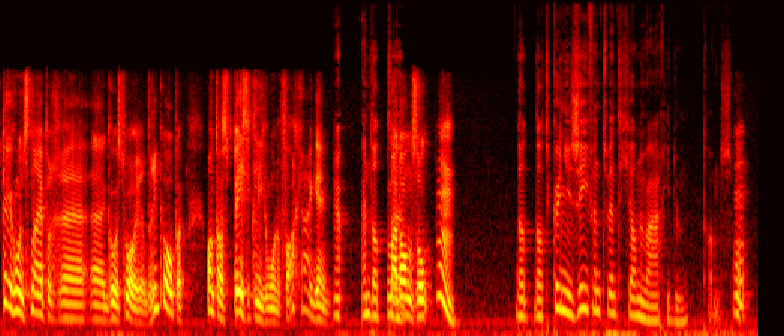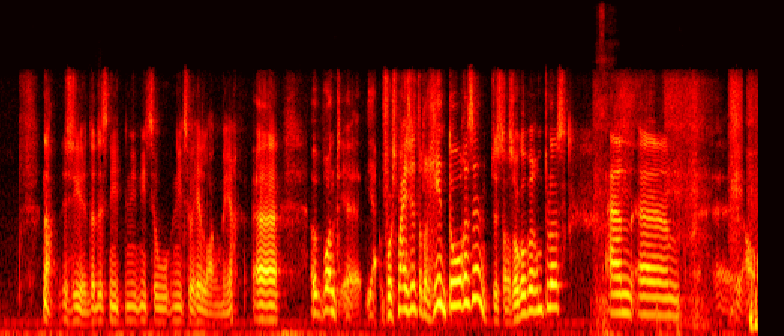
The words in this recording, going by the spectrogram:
kun je gewoon Sniper eh, eh, Ghost Warrior 3 kopen. Want dat is basically gewoon een Far Cry game. Ja, en dat, Maar eh, dan zo, Hm. dat, dat kun je 27 januari doen, trouwens. Nou, zie je, dat is niet, niet, niet, zo, niet zo heel lang meer. Eh, want eh, ja, volgens mij zitten er geen torens in, dus dat is ook alweer een plus. En, ehm, eh,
